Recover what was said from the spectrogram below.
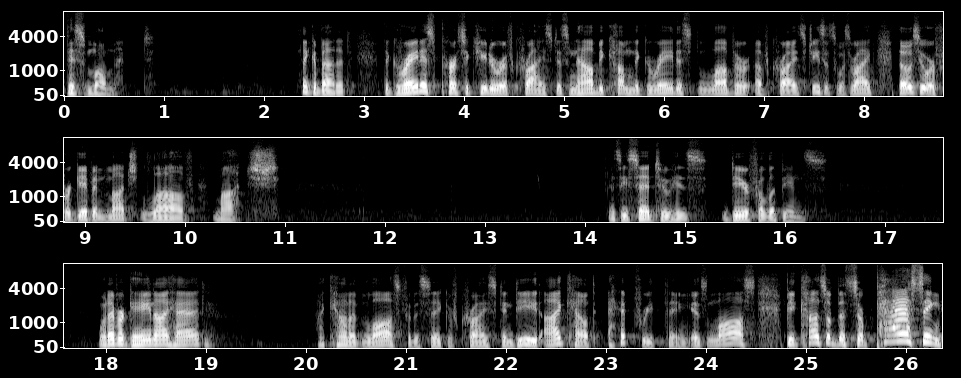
this moment? Think about it. The greatest persecutor of Christ has now become the greatest lover of Christ. Jesus was right. Those who are forgiven much love much. As he said to his dear Philippians, Whatever gain I had, I counted loss for the sake of Christ. Indeed, I count everything as loss because of the surpassing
